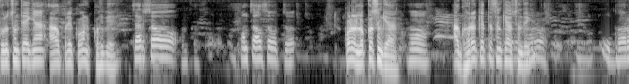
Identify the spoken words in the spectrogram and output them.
କରୁଛନ୍ତି ଆଜ୍ଞା ଆ ଉପରେ କ'ଣ କହିବେ ଚାରିଶହ ପଞ୍ଚାଅଶୀ କ'ଣ ଲୋକ ସଂଖ୍ୟା ହଁ ଆଉ ଘର କେତେ ସଂଖ୍ୟା ଅଛନ୍ତି ଘର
